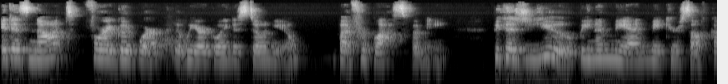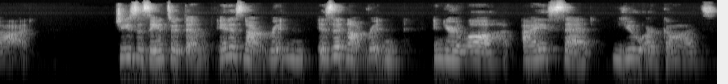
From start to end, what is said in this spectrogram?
It is not for a good work that we are going to stone you, but for blasphemy, because you, being a man, make yourself God. Jesus answered them, It is not written, is it not written in your law, I said, You are gods.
